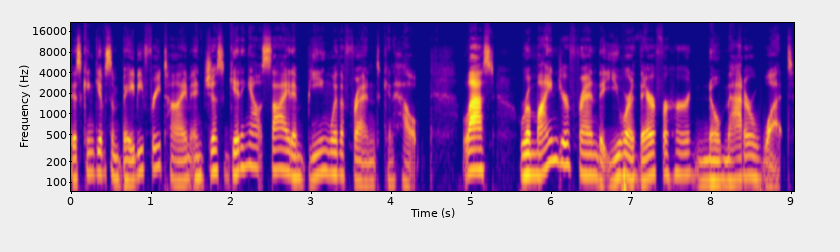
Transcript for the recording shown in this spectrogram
This can give some baby free time, and just getting outside and being with a friend can help. Last, remind your friend that you are there for her no matter what,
